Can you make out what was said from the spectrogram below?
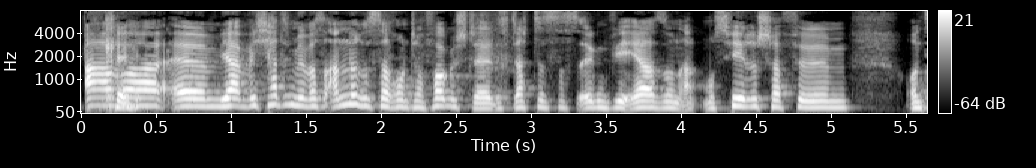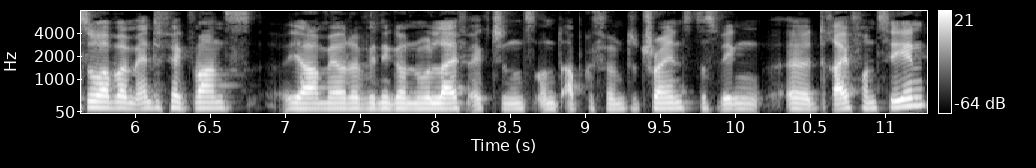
Aber okay. ähm, ja, ich hatte mir was anderes darunter vorgestellt. Ich dachte, das ist irgendwie eher so ein atmosphärischer Film und so, aber im Endeffekt waren es ja mehr oder weniger nur Live-Actions und abgefilmte Trains, deswegen äh, drei von zehn.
